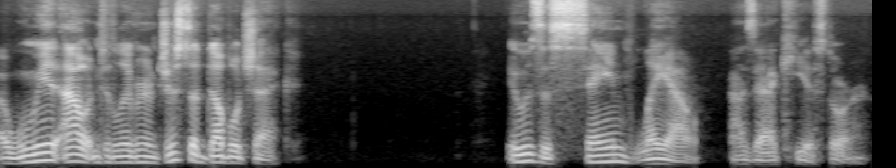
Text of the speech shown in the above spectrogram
I went out into the living room just to double check. It was the same layout as the IKEA store.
